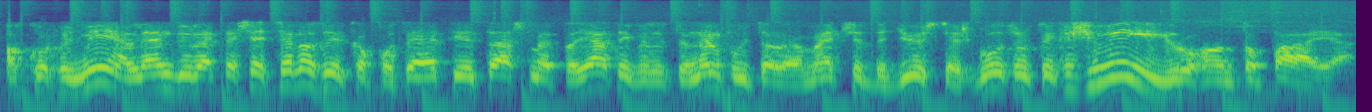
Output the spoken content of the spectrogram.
Akkor, hogy milyen lendületes, egyszer azért kapott eltiltást, mert a játékvezető nem fújta le a meccset, de győztes gólt és végigrohant a pályán.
